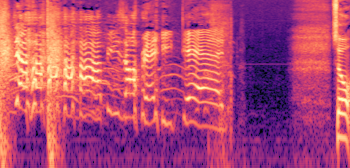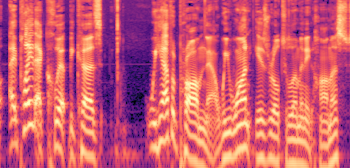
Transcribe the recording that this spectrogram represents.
Stop! He's already dead. So I play that clip because we have a problem now. We want Israel to eliminate Hamas,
